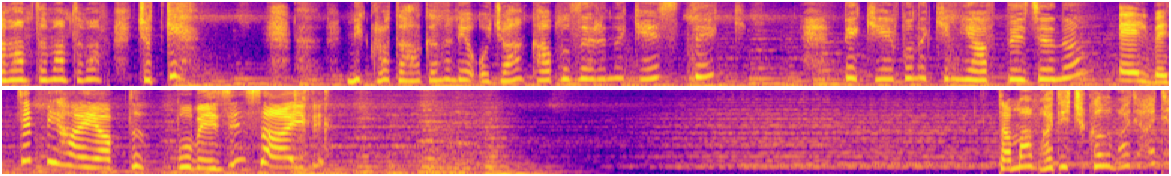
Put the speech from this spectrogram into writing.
Tamam tamam tamam. Çutki. Mikrodalganı ve ocağın kablolarını kestik. Peki bunu kim yaptı canım? Elbette Bihan yaptı. Bu bezin sahibi. Tamam hadi çıkalım hadi hadi.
